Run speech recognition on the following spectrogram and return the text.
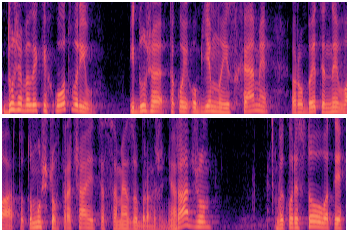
дуже великих отворів і дуже такої об'ємної схеми робити не варто, тому що втрачається саме зображення. Раджу використовувати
